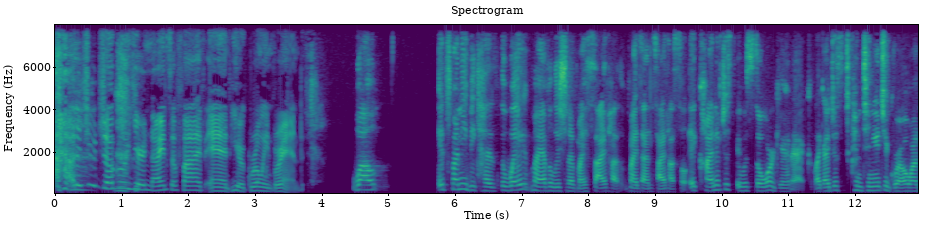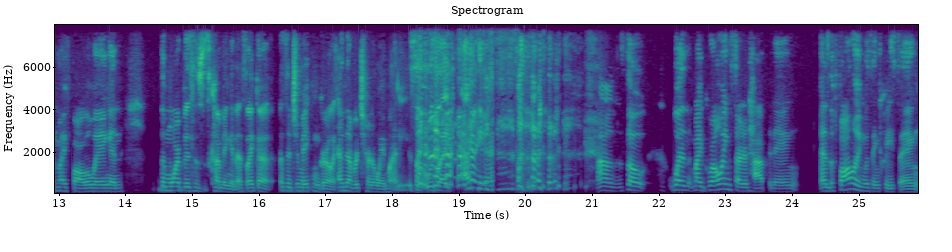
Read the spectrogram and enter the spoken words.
How did you juggle your nine to five and your growing brand? Well, it's funny because the way my evolution of my side hustle, my then side hustle, it kind of just it was so organic. Like I just continued to grow on my following and the more business was coming in as like a as a Jamaican girl, like I never turn away money. So it was like I, um so when my growing started happening and the following was increasing,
